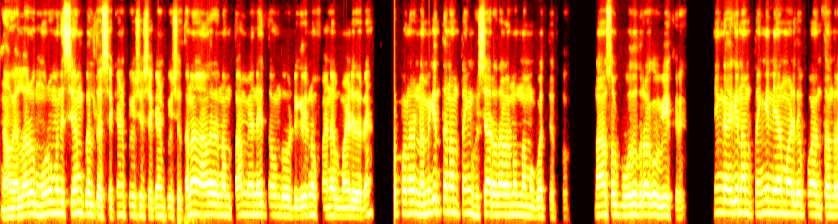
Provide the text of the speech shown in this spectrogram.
ನಾವೆಲ್ಲರೂ ಮೂರು ಮಂದಿ ಸೇಮ್ ಕಲ್ತೇವೆ second P U C second P U C ತನ. ಆದ್ರೆ ನಮ್ ತಮ್ಮ ಏನೈತೆ ಒಂದು ಡಿಗ್ರಿನೂ ಫೈನಲ್ ಮಾಡಿದ್ರೆ. ಅಪ್ಪ ಅಂದ್ರೆ ನಮಗಿಂತ ನಮ್ ತಂಗಿ ಹುಷಾರ್ ಅದಾಳ ಅನ್ನೋದು ನಮಗ್ ಗೊತ್ತಿತ್ತು. ನಾ ಸ್ವಲ್ಪ ಓದೋದ್ರಾಗೂ ವೀಕ್ ರೀ. ಹಿಂಗಾಗಿ ನಮ್ ತಂಗಿನ ಏನ್ ಮಾಡಿದೆಪ್ಪ ಅಂತಂದ್ರ,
